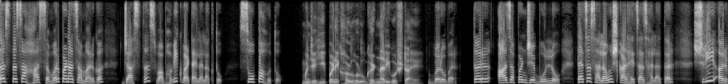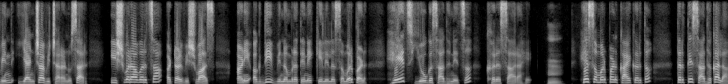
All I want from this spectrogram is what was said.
तसतसा हा समर्पणाचा मार्ग जास्त स्वाभाविक वाटायला लागतो सोपा होतो. म्हणजे ही पण एक हळूहळू घडणारी गोष्ट आहे. बरोबर. तर आज आपण जे बोललो त्याचा सालांश काढायचा झाला तर श्री अरविंद यांच्या विचारानुसार ईश्वरावरचा अटळ विश्वास आणि अगदी विनम्रतेने केलेलं समर्पण हेच योग साधनेचं खरं सार आहे. हे समर्पण काय करतं? तर ते साधकाला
